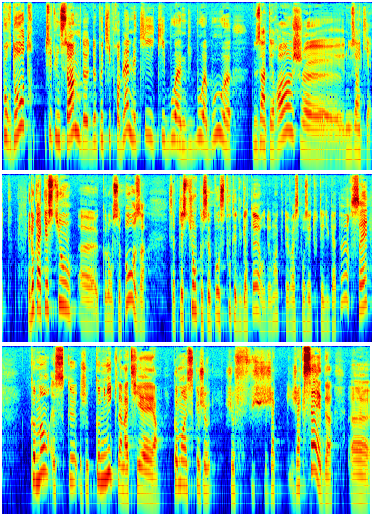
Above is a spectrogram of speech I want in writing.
Pour d'autres, c'est une somme de, petits problèmes, mais qui, bout, à bout, nous interroge, nous inquiète. Et donc la question que l'on se pose, cette question que se pose tout éducateur, ou de moins que devrait se poser tout éducateur, c'est comment est-ce que je communique la matière? Comment est-ce que j'accède euh,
